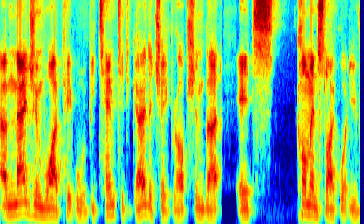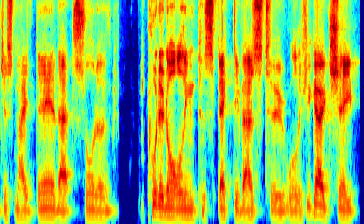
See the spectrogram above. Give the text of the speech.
imagine why people would be tempted to go the cheaper option but it's comments like what you've just made there that sort of put it all in perspective as to well if you go cheap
